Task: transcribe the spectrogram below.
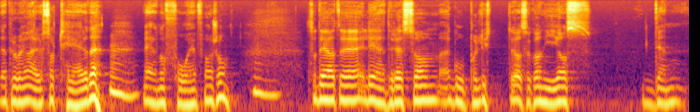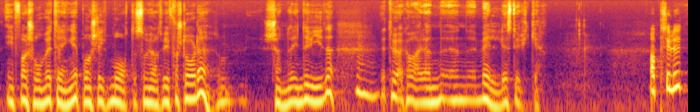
det problemet er å sortere det, mm. mer enn å få informasjon. Mm. Så det at uh, ledere som er gode på å lytte, og som kan gi oss den informasjonen vi trenger, på en slik måte som gjør at vi forstår det, som skjønner individet, mm. det tror jeg kan være en, en, veldig styrke. Absolutt,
